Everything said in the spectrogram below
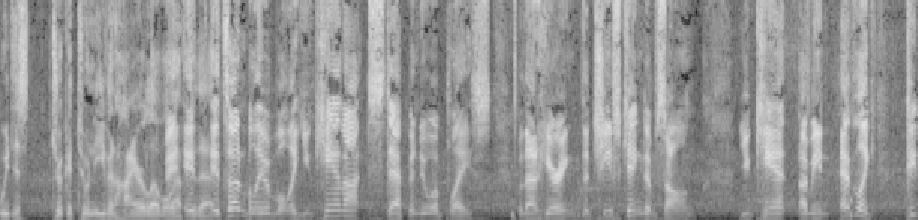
we just took it to an even higher level It- after it- that. It's unbelievable. Like you cannot step into a place without hearing the Chiefs Kingdom song. You can't. I mean, like pe-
